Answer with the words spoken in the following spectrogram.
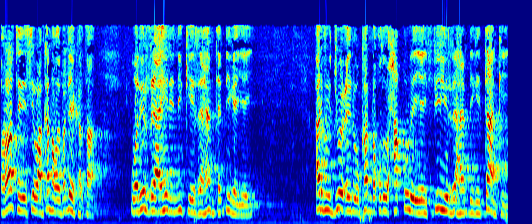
qaraartaydii si waan ka noqday ma dhihi kartaa waliraahini ninkii rahanta dhigayey arujuuc inuu ka noqduu xaq u leeyahay fiihi rahan dhigitaankii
